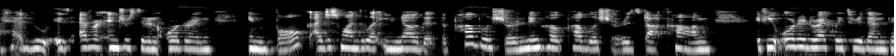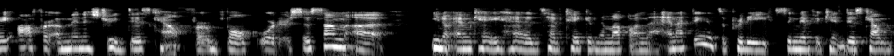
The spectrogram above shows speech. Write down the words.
head who is ever interested in ordering in bulk, I just wanted to let you know that the publisher, newhopepublishers.com, if you order directly through them, they offer a ministry discount for bulk orders. So some, uh, you know, MK heads have taken them up on that, and I think it's a pretty significant discount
